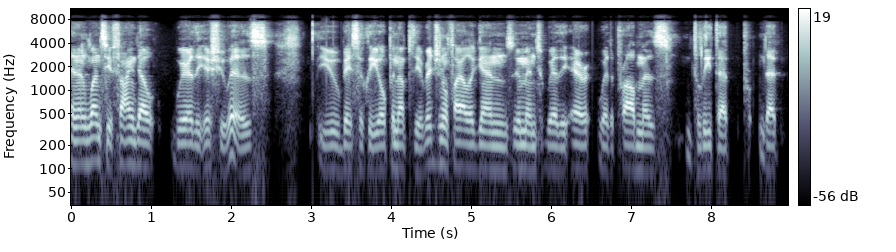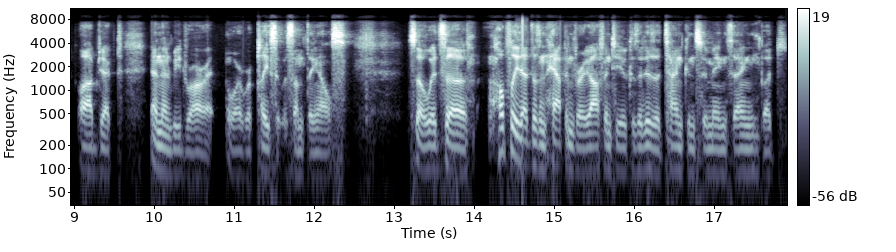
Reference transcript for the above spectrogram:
And then once you find out where the issue is, you basically open up the original file again, zoom into where the error, where the problem is, delete that that object, and then redraw it or replace it with something else. So it's a hopefully that doesn't happen very often to you because it is a time-consuming thing, but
